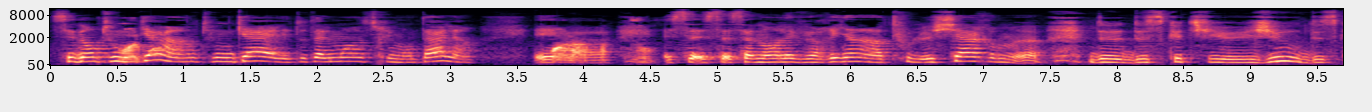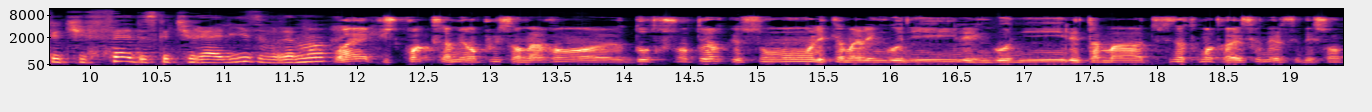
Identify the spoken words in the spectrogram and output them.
C'est dans Tunka, hein. Tunka, elle est totalement instrumentale, et voilà. euh, ça, ça, n'enlève rien à tout le charme de, de, ce que tu joues, de ce que tu fais, de ce que tu réalises, vraiment. Ouais, et puis je crois que ça met en plus en avant euh, d'autres chanteurs que sont les Kamalengoni, les Ngoni, les Tama, tous ces instruments traditionnels, c'est des, chant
